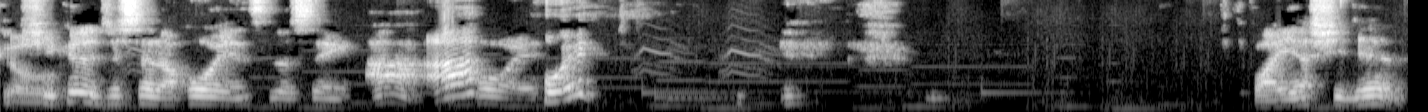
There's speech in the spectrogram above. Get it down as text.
go. She could have just said ahoy instead of saying ah, Ah, ahoy. Boy, Why, yes, she did.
